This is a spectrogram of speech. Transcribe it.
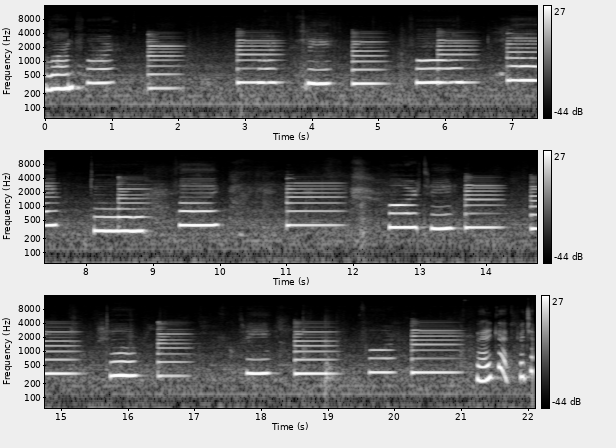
one, four, three, four. Very good. Good job.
